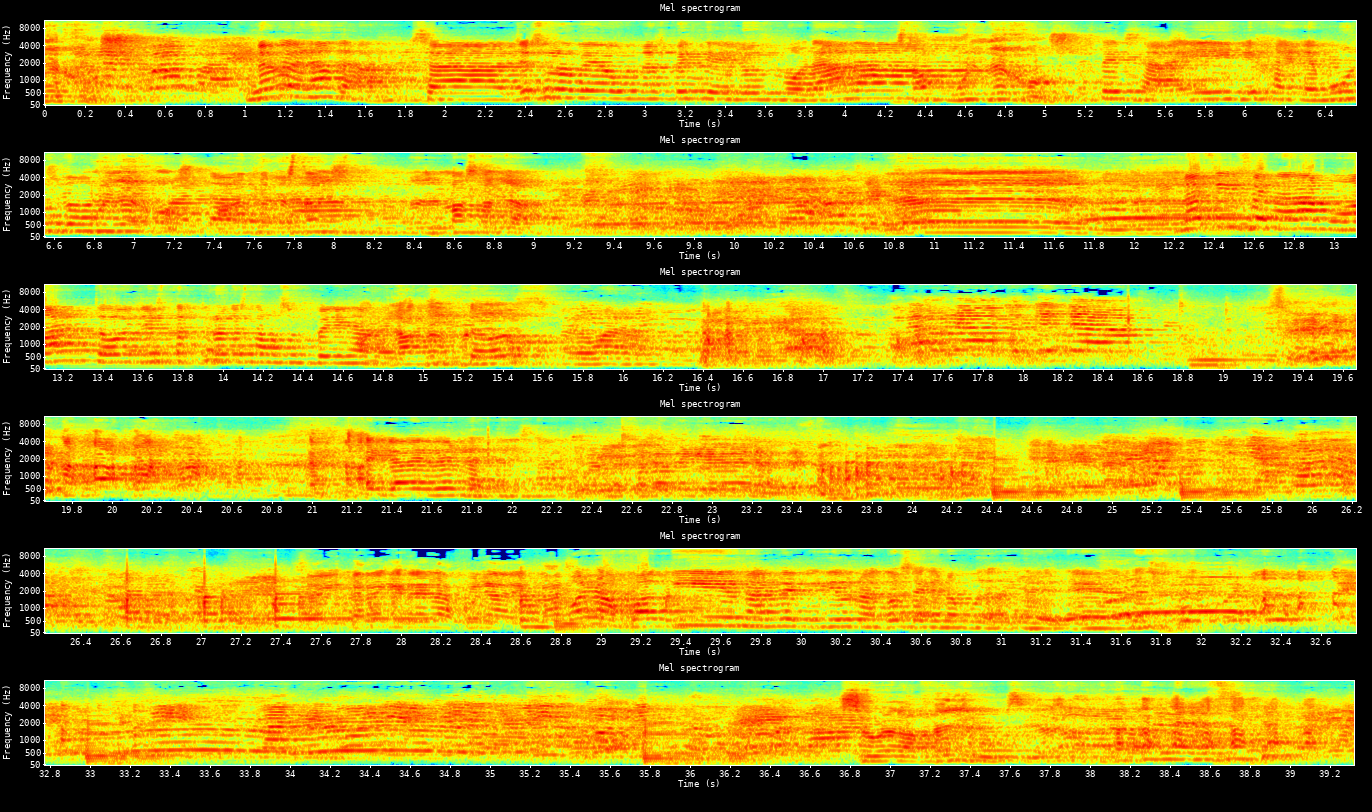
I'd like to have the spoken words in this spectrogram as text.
lejos. No veo nada. O sea, yo solo veo una especie de luz morada. Están muy lejos. Estáis ahí, behind the musgo. Muy no lejos. Parece que estáis en el más allá. Bien, bien. No hizo nada muy alto. Yo esta- creo que estamos un pelín frío. pero bueno. Hay que beber aquí, ¿sabes? La guitarra que trae la de casa. Bueno, Joaquín pidió una cosa que no pude hacer. ¿eh? Sube a Facebook, si eso.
